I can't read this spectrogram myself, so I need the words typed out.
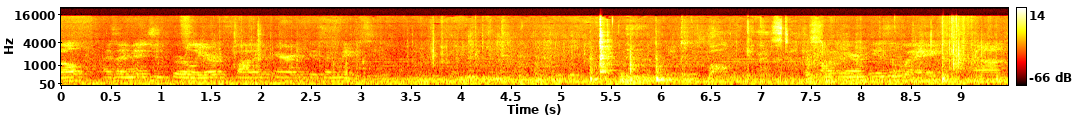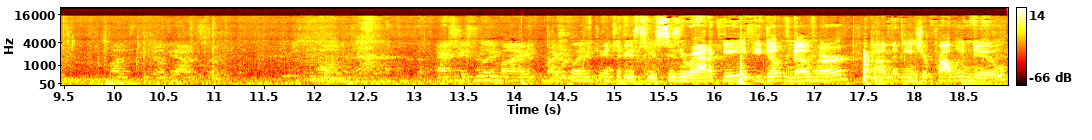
Well, as I mentioned earlier, Father Aaron is amazing. Father Aaron is away, um, but you know, get out of service. Um, actually, it's really my, my pleasure to introduce to you Susan Raedeke. If you don't know her, um, that means you're probably new.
